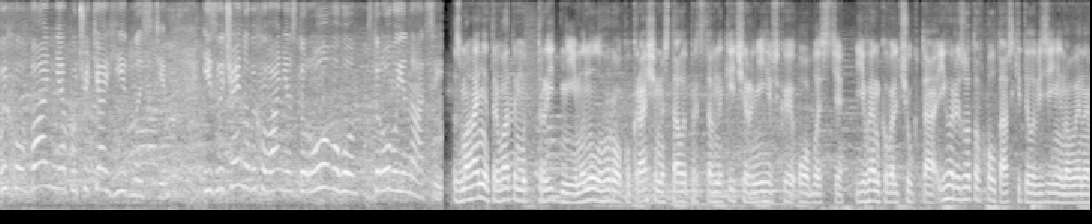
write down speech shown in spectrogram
виховання почуття гідності і, звичайно, виховання здорового, здорової нації. Змагання триватимуть три дні. Минулого року кращими стали представники Чернігівської області Євген Ковальчук та Ігор Ізотов, Полтавські телевізійні новини.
